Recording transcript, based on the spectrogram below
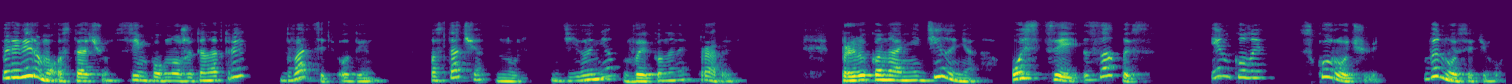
Перевіримо остачу. 7 помножити на 3 – 21. Остача 0. Ділення виконане правильно. При виконанні ділення ось цей запис інколи скорочують, виносять його.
